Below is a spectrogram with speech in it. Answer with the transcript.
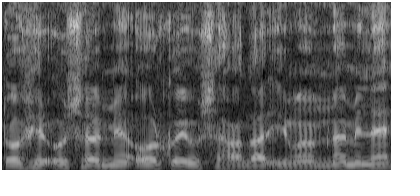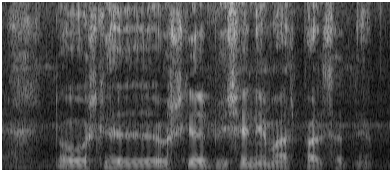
تو پھر اس میں اور کوئی اس حقدار امام نہ ملے تو اس کے اس کے پیچھے نماز پڑھ سکتے ہیں۔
